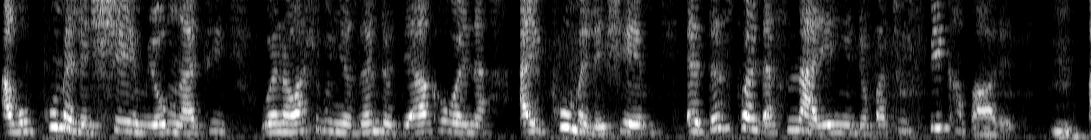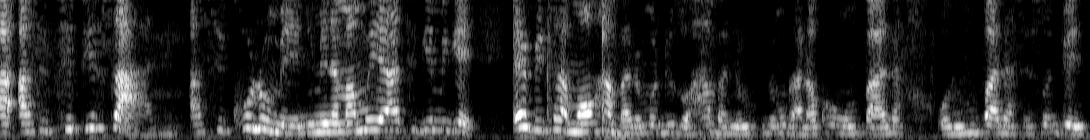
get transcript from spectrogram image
akuphume le shame yokungathi wena wahlukunyeza indoda yakho wena ayiphume le shame at this point asinayo enye into but to speak about it mm. asithiphisani asikhulumeni mina mama uyathi kimi-ke every time ma uhamba nomuntu uzohamba nomngane wakho ngumfana or umfana asesontweni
